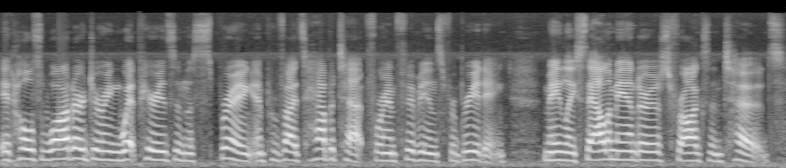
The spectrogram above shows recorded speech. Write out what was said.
it holds water during wet periods in the spring and provides habitat for amphibians for breeding, mainly salamanders, frogs, and toads.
